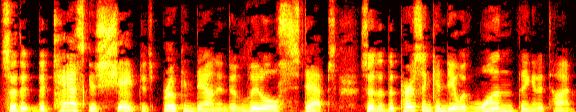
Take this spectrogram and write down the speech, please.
so the, the task is shaped, it's broken down into little steps so that the person can deal with one thing at a time.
